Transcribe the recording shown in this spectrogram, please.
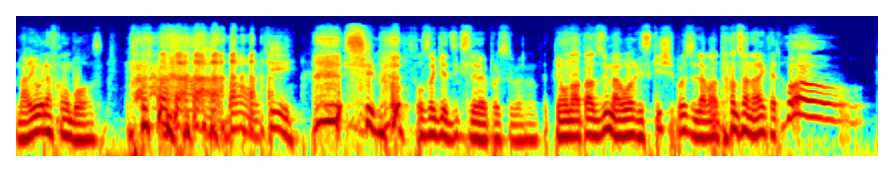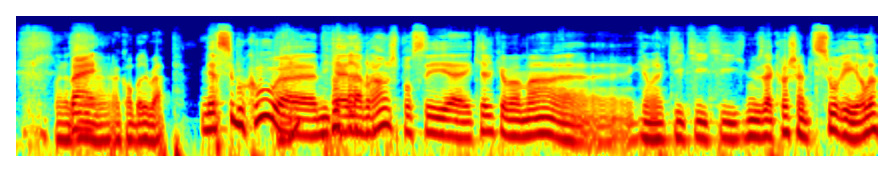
Mario Laframboise. Ah, bon, OK. C'est bon. C'est pour ça qu'il a dit qu'il se levait pas souvent. En fait. Puis on a entendu Marois Risky, je sais pas si vous l'avez entendu en arrière, qui fait Oh! On a Ben, un combat de rap. Merci beaucoup, euh, Michael Labranche, pour ces euh, quelques moments euh, qui, qui, qui nous accrochent un petit sourire. Là.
